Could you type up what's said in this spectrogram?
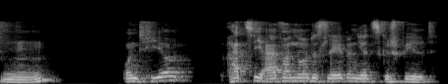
Mhm. Und hier hat sie einfach nur das Leben jetzt gespielt.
